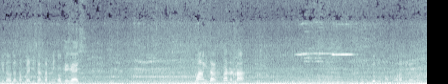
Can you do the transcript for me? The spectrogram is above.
Kita udah sampai di santar nih. Oke guys. Mana kita? Kanan lah. Tunggu kampung lah kita. ini.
